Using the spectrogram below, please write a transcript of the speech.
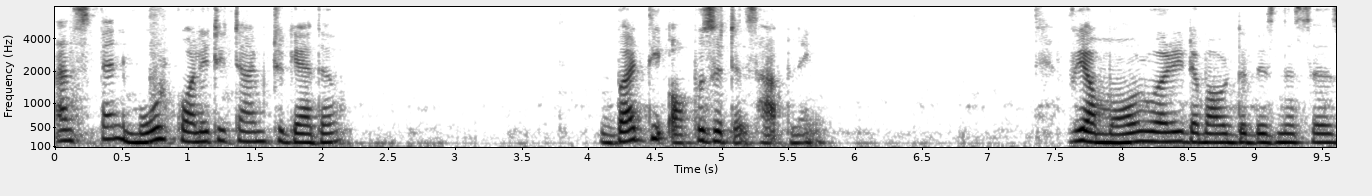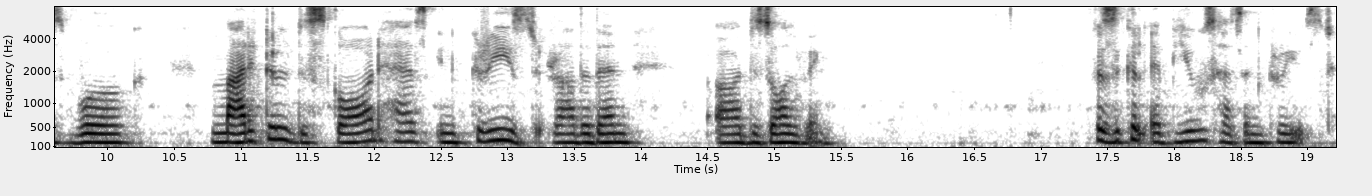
and spend more quality time together. But the opposite is happening. We are more worried about the businesses, work. Marital discord has increased rather than uh, dissolving. Physical abuse has increased.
